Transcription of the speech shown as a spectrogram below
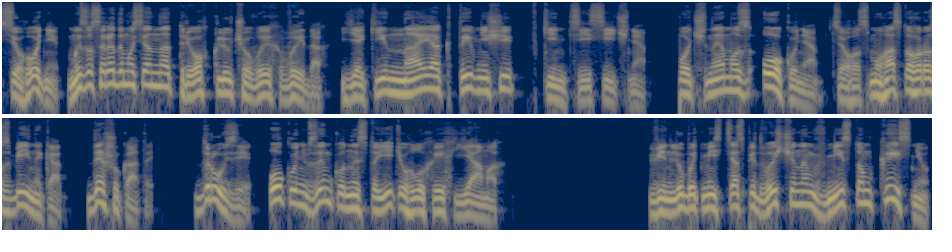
Сьогодні ми зосередимося на трьох ключових видах, які найактивніші в кінці січня. Почнемо з окуня, цього смугастого розбійника, де шукати. Друзі, окунь взимку не стоїть у глухих ямах. Він любить місця з підвищеним вмістом кисню,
